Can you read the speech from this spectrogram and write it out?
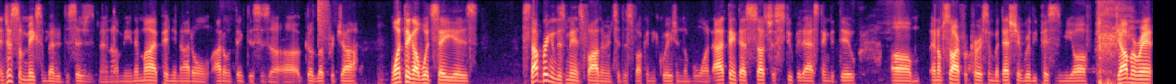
and just to make some better decisions, man. I mean, in my opinion, I don't I don't think this is a, a good look for Ja. One thing I would say is stop bringing this man's father into this fucking equation. Number one, I think that's such a stupid ass thing to do. Um, and I'm sorry for cursing, but that shit really pisses me off. Ja Morant,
